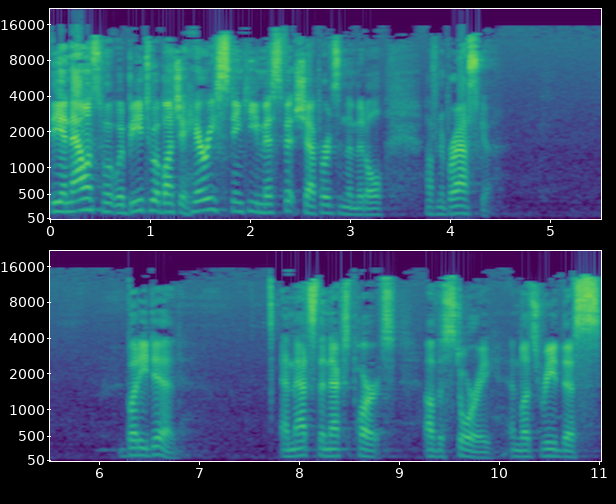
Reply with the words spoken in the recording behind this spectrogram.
the announcement would be to a bunch of hairy, stinky, misfit shepherds in the middle of Nebraska. But he did. And that's the next part of the story. And let's read this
